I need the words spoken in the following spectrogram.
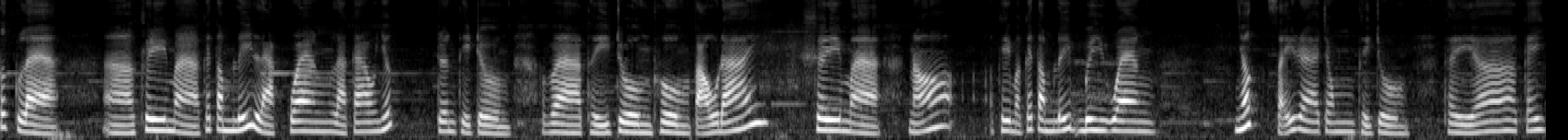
tức là à, khi mà cái tâm lý lạc quan là cao nhất trên thị trường và thị trường thường tạo đáy khi mà nó khi mà cái tâm lý bi quan nhất xảy ra trong thị trường thì à, cái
